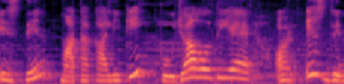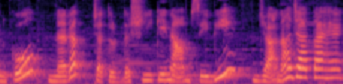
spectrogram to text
इस दिन माता काली की पूजा होती है और इस दिन को नरक चतुर्दशी के नाम से भी जाना जाता है।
